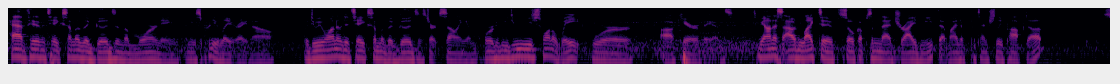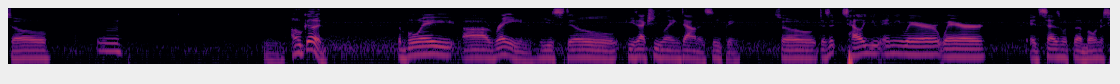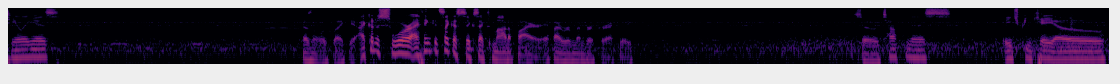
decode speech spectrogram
have him take some of the goods in the morning? I mean, it's pretty late right now, but do we want him to take some of the goods and start selling them, or do we do we just want to wait for uh, caravans? To be honest, I would like to soak up some of that dried meat that might have potentially popped up. So, mm, mm. oh, good. The boy uh, Rain, he's still he's actually laying down and sleeping. So, does it tell you anywhere where it says what the bonus healing is? Doesn't look like it. I could have swore, I think it's like a 6x modifier, if I remember correctly. So toughness, HPKO.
